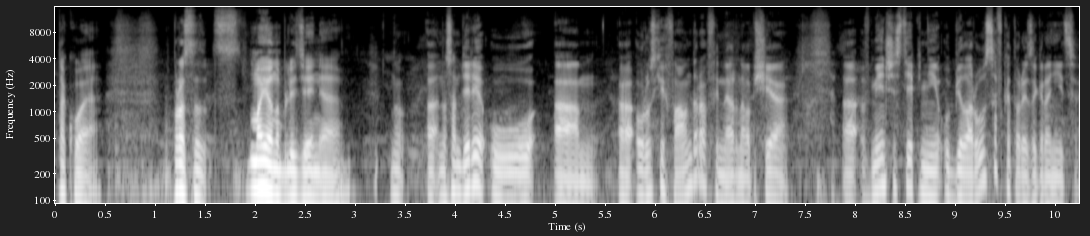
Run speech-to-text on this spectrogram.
такое. Просто мое наблюдение. Ну, а, на самом деле у, а, у русских фаундеров и, наверное, вообще в меньшей степени у белорусов, которые за границей,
